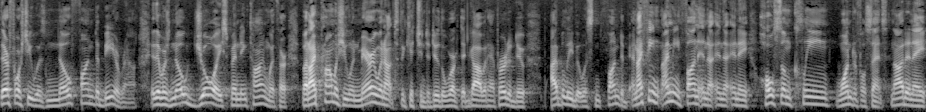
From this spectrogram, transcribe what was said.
Therefore, she was no fun to be around. There was no joy spending time with her. But I promise you, when Mary went out to the kitchen to do the work that God would have her to do, I believe it was fun to be. And I mean, I mean fun in a, in, a, in a wholesome, clean, wonderful sense, not in a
